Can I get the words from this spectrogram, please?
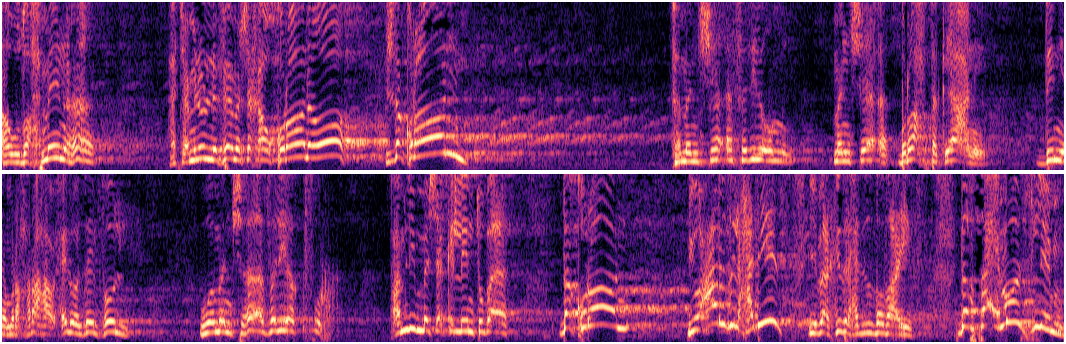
أوضح منها. هتعملوا لنا فيها مشايخ. أو قرآن أهو. مش ده قرآن؟ فمن شاء فليؤمن. من شاء. براحتك يعني. الدنيا مرحرحة وحلوة زي الفل. ومن شاء فليكفر. عاملين مشاكل اللي أنتوا بقى؟ ده قرآن. يعارض الحديث. يبقى كده الحديث ده ضعيف. ده في صحيح مسلم.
